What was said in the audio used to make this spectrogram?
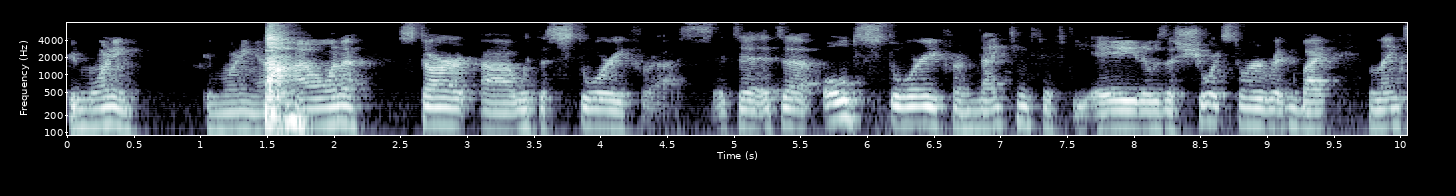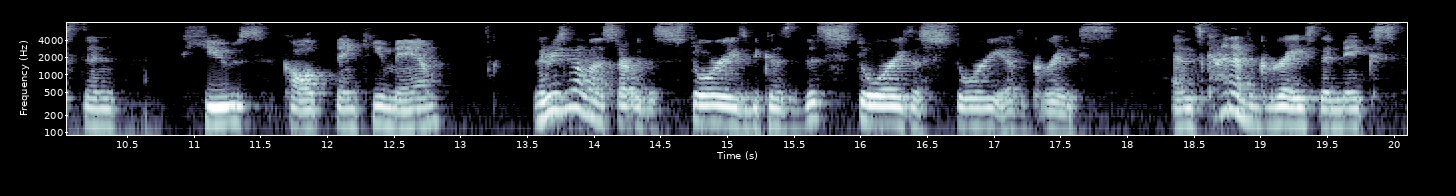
Good morning. Good morning. I, I want to start uh, with a story for us. It's a it's an old story from 1958. It was a short story written by Langston Hughes called "Thank You, Ma'am." And the reason I want to start with this story is because this story is a story of grace, and it's kind of grace that makes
